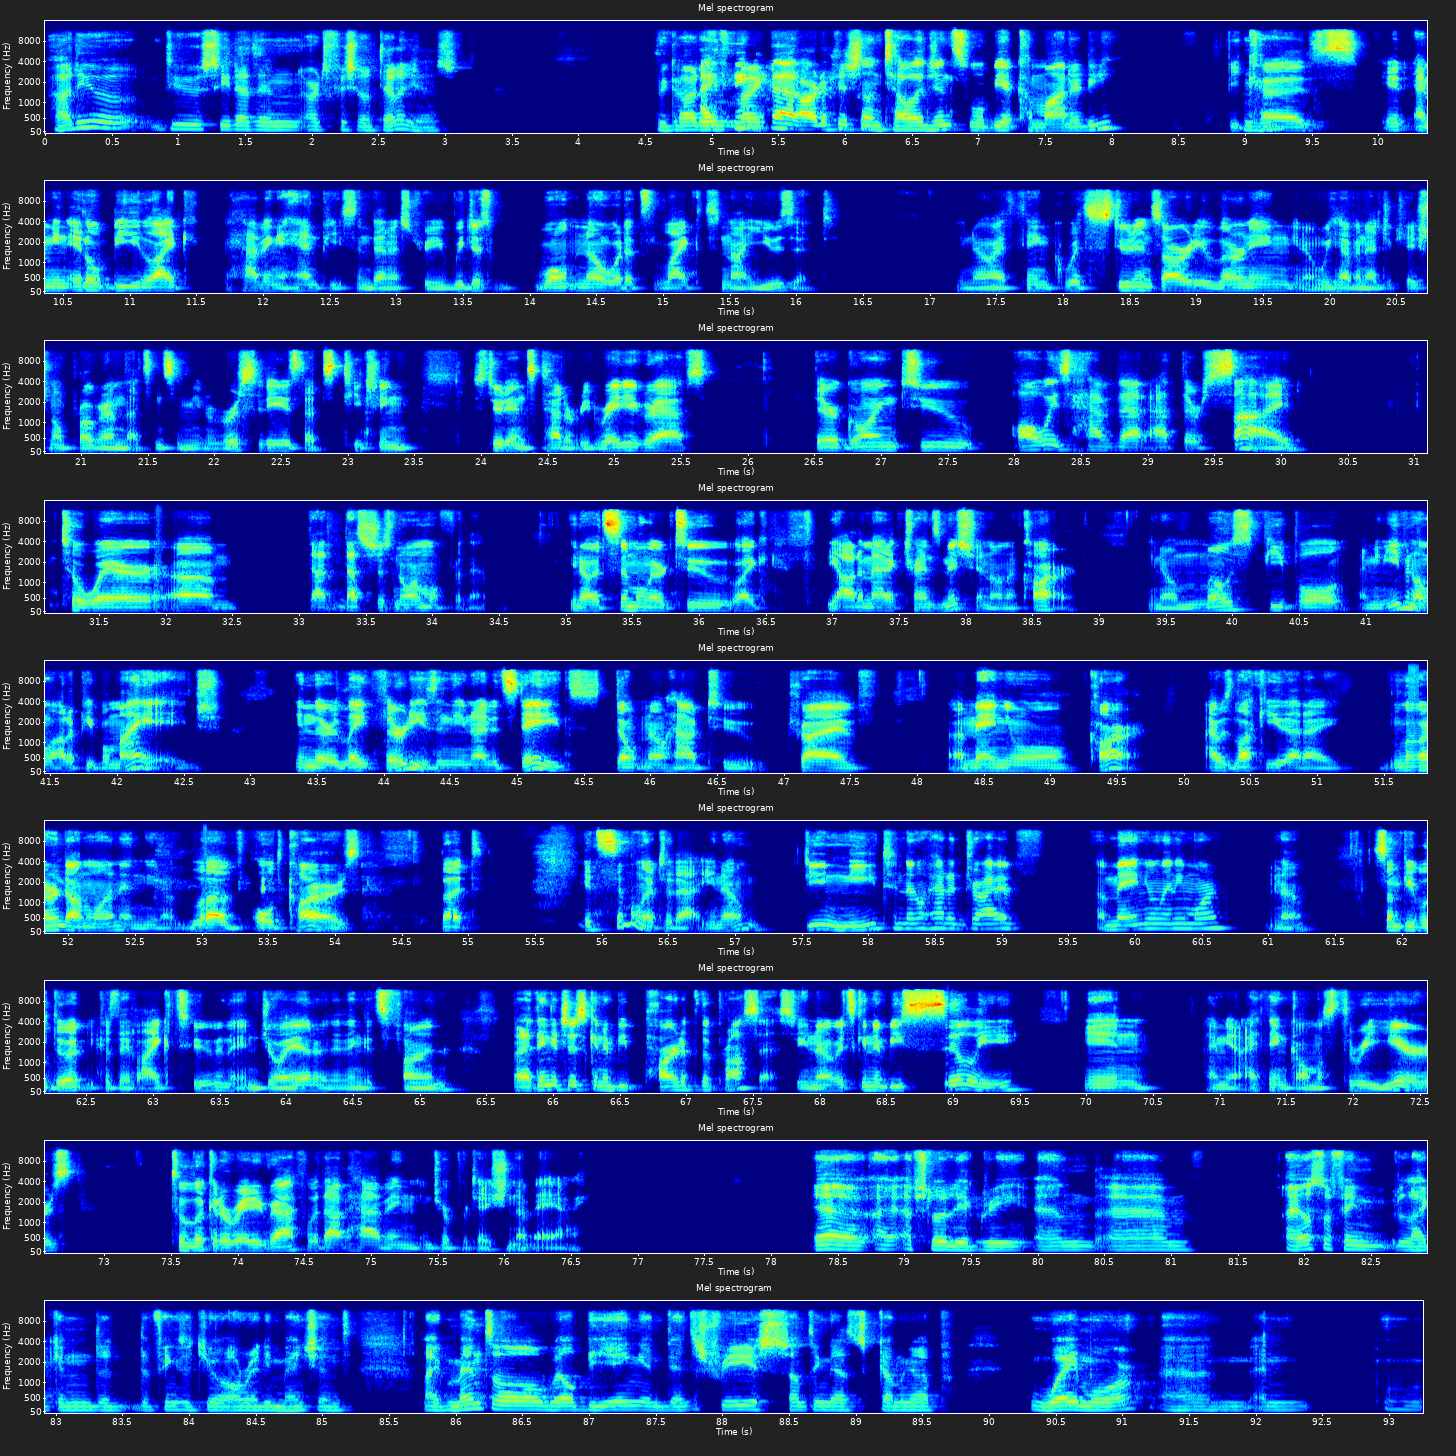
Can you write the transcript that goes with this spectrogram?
how do you do you see that in artificial intelligence regarding i think like... that artificial intelligence will be a commodity mm-hmm. because mm-hmm. it i mean it'll be like having a handpiece in dentistry we just won't know what it's like to not use it you know, I think with students already learning, you know, we have an educational program that's in some universities that's teaching students how to read radiographs. They're going to always have that at their side to where um, that that's just normal for them. You know, it's similar to like the automatic transmission on a car. You know, most people, I mean, even a lot of people my age, in their late 30s in the United States don't know how to drive a manual car. I was lucky that I learned on one and you know love old cars, but it's similar to that, you know. Do you need to know how to drive a manual anymore? No. Some people do it because they like to, they enjoy it or they think it's fun. But I think it's just going to be part of the process, you know. It's going to be silly in I mean, I think almost 3 years to look at a radiograph without having interpretation of AI. Yeah, I absolutely agree. And um, I also think, like in the, the things that you already mentioned, like mental well being in dentistry is something that's coming up way more. Um, and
